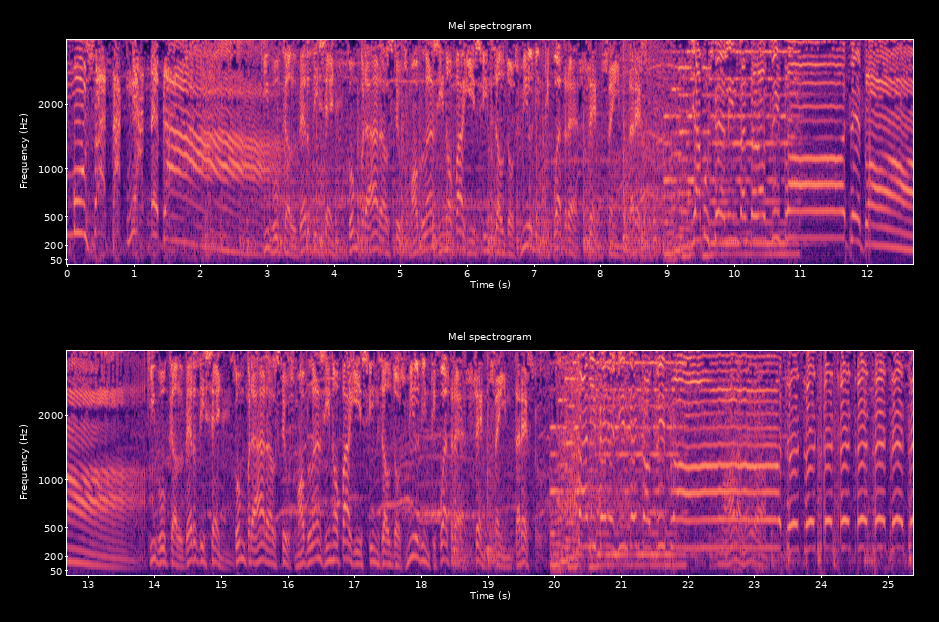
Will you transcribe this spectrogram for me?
Musa Sagni a Nebla! Equívoc Albert Disseny. Compra ara els teus mobles i no paguis fins al 2024 sense interessos. Ja Bussel intentarà el triple! Triple! Equívoc Albert Disseny. Compra ara els teus mobles i no paguis fins al 2024 sense interessos. Dani Pérez intenta el triple! Tri, tri, tri, tri, tri, tri, tri, tri,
